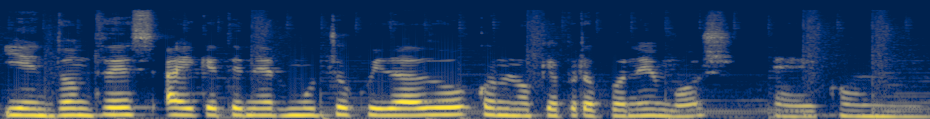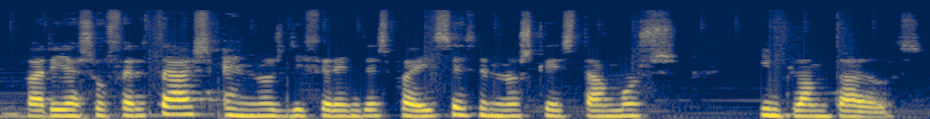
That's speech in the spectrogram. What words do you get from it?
Y entonces hay que tener mucho cuidado con lo que proponemos, eh, con varias ofertas en los diferentes países en los que estamos implantados.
